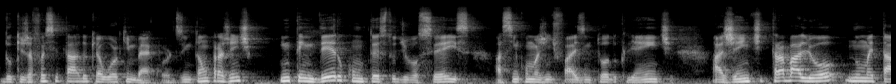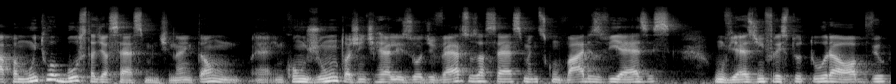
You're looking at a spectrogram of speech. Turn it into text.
do que já foi citado, que é o working backwards. Então, para a gente entender o contexto de vocês, assim como a gente faz em todo cliente, a gente trabalhou numa etapa muito robusta de assessment. Né? Então, é, em conjunto, a gente realizou diversos assessments com vários vieses, um viés de infraestrutura, óbvio,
